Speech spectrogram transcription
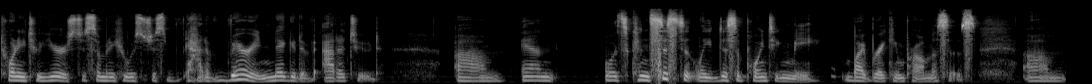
22 years to somebody who was just had a very negative attitude um, and was consistently disappointing me by breaking promises, um,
